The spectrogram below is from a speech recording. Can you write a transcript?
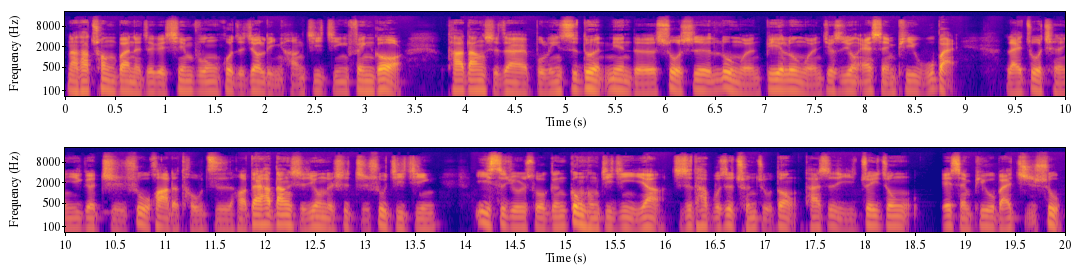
那他创办的这个先锋或者叫领航基金 Vanguard，他当时在普林斯顿念的硕士论文毕业论文，就是用 S M P 五百。来做成一个指数化的投资，哈，但是他当时用的是指数基金，意思就是说跟共同基金一样，只是它不是纯主动，它是以追踪 S&P 五百指数。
